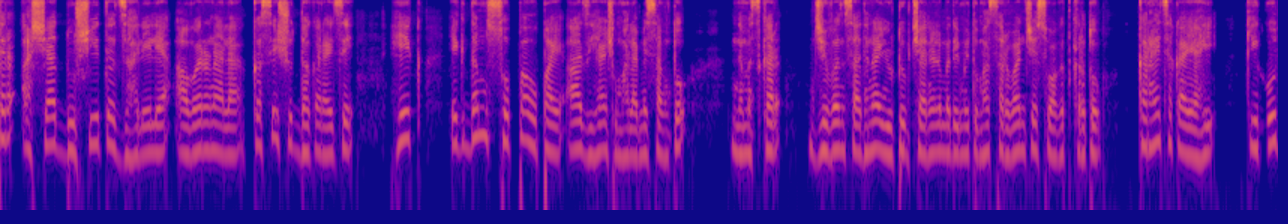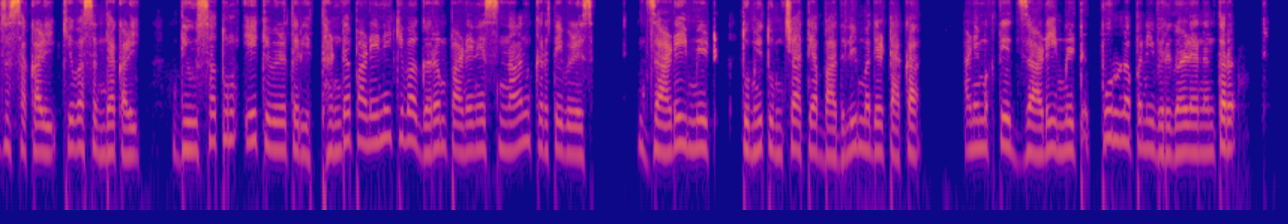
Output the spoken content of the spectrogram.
तर अशा दूषित झालेल्या आवरणाला कसे शुद्ध करायचे हे एक एकदम सोपा उपाय आज ह्या तुम्हाला मी सांगतो. नमस्कार. जीवन साधना यूट्यूब चॅनलमध्ये मी तुम्हा सर्वांचे स्वागत करतो. करायचं काय आहे की रोज सकाळी किंवा संध्याकाळी दिवसातून एक वेळ तरी थंड पाण्याने किंवा गरम पाण्याने स्नान करते वेळेस जाडे मीठ तुम्ही तुमच्या त्या बादलीमध्ये टाका आणि मग ते जाडे मीठ पूर्णपणे विरघळल्यानंतर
